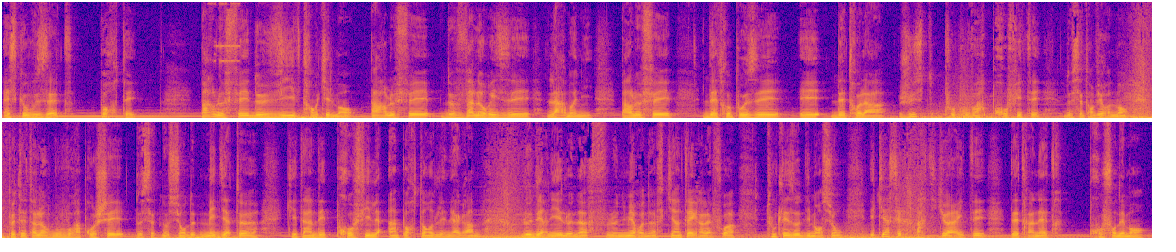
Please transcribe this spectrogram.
est-ce que vous êtes porté par le fait de vivre tranquillement, par le fait de valoriser l'harmonie, par le fait d'être posé et d'être là juste pour pouvoir profiter de cet environnement? Peut-être alors vous vous rapprochez de cette notion de médiateur qui est un des profils importants de l'énéagramme, le dernier, le 9, le numéro 9, qui intègre à la fois toutes les autres dimensions et qui a cette particularité d'être un être profondément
